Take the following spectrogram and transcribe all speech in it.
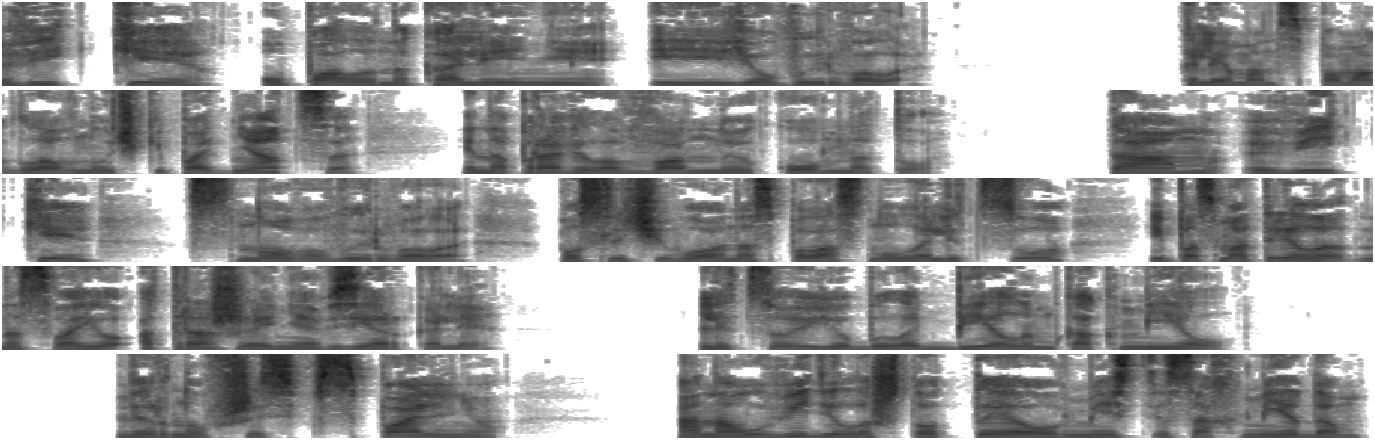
Викки упала на колени и ее вырвала. Клеманс помогла внучке подняться и направила в ванную комнату. Там Викки снова вырвала, после чего она сполоснула лицо и посмотрела на свое отражение в зеркале. Лицо ее было белым, как мел. Вернувшись в спальню, она увидела, что Тео вместе с Ахмедом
